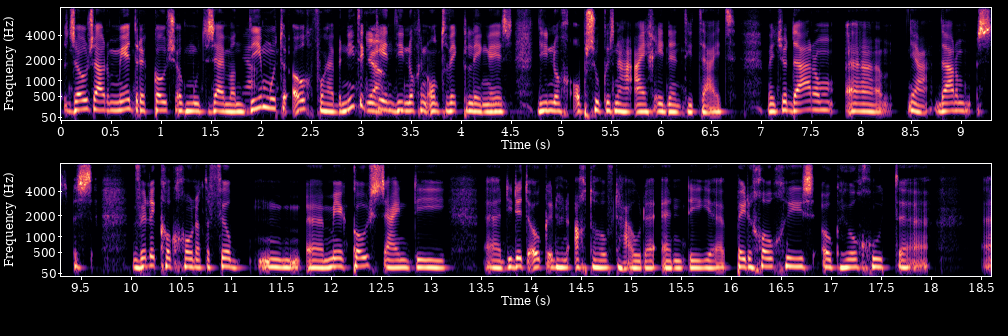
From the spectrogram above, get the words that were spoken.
zo zouden meerdere coaches ook moeten zijn. Want Ja. die moeten er oog voor hebben. Niet een Ja. kind die nog in ontwikkeling is. Die nog op zoek is naar haar eigen identiteit. Weet je, daarom, eh, ja, daarom wil ik ook gewoon dat er veel mm, eh, meer coaches zijn... Die, eh, die dit ook in hun achterhoofd houden. En die eh, pedagogisch ook heel goed... eh,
